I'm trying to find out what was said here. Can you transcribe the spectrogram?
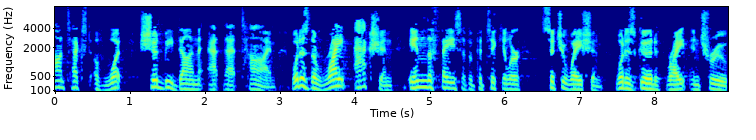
context of what should be done at that time. What is the right action in the face of a particular situation? What is good, right, and true?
